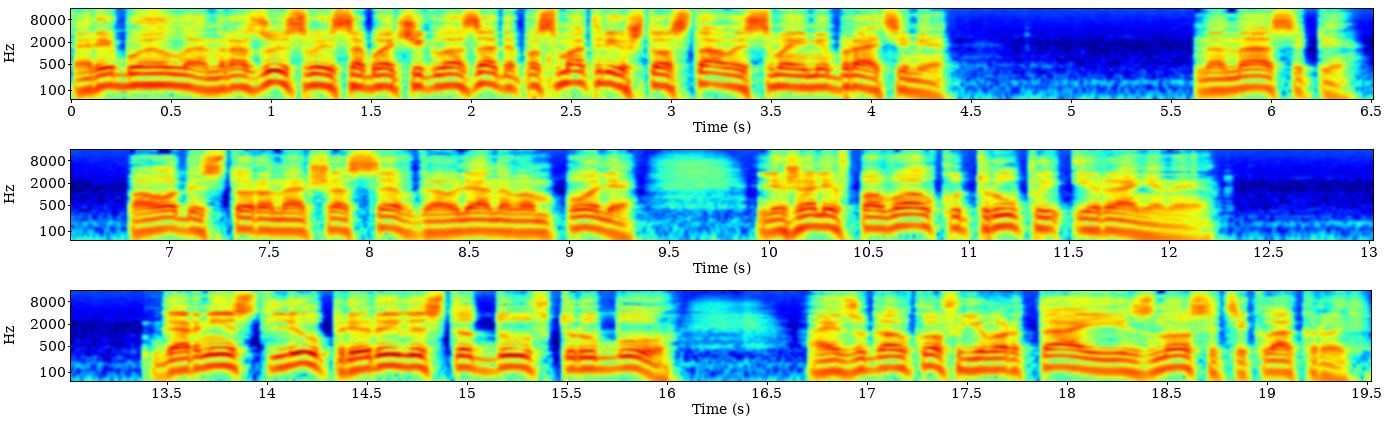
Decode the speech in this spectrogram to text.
«Рибуэллен, разуй свои собачьи глаза, да посмотри, что осталось с моими братьями!» На насыпи, по обе стороны от шоссе в Гауляновом поле, лежали в повалку трупы и раненые. Гарнист Лю прерывисто дул в трубу, а из уголков его рта и из носа текла кровь.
